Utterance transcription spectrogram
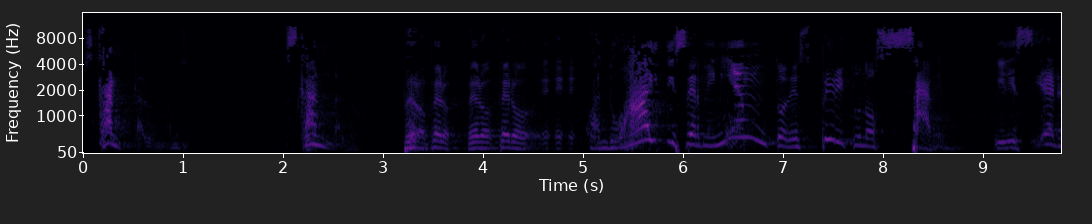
Escándalo, hermanos. Escándalo. Pero, pero, pero, pero, eh, eh, cuando hay discernimiento de espíritu, uno sabe y diciendo,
